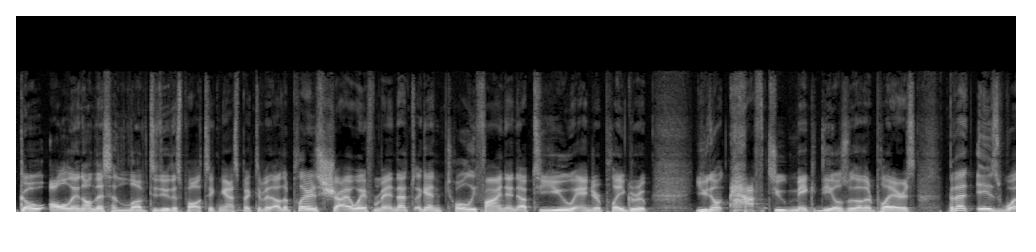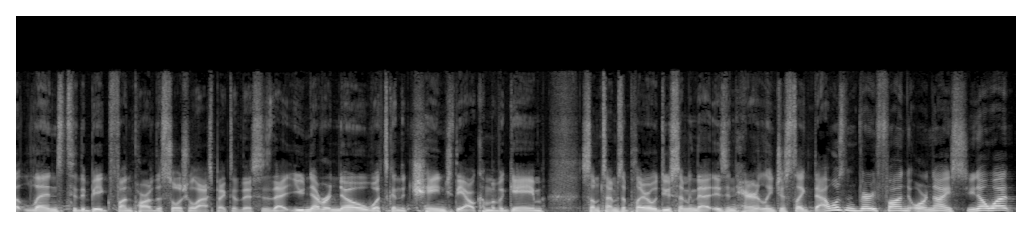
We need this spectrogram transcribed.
go all in on this and love to do this politicking aspect of it. Other players shy away from it. And that's, again, totally fine and up to you and your play group. You don't have to make deals with other players. But that is what lends to the big fun part of the social aspect of this is that you never know what's going to change the outcome of a game. Sometimes a player will do something that is inherently just like, that wasn't very fun or nice. You know what?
